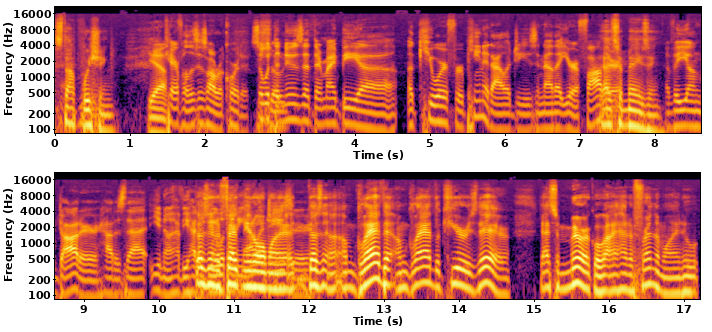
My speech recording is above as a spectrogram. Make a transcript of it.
stop wishing yeah. Careful, this is all recorded. So, with the news that there might be a, a cure for peanut allergies, and now that you're a father that's amazing of a young daughter, how does that, you know, have you had to doesn't deal with affect any me at all. My allergies or- doesn't. I'm glad that I'm glad the cure is there. That's a miracle. I had a friend of mine who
